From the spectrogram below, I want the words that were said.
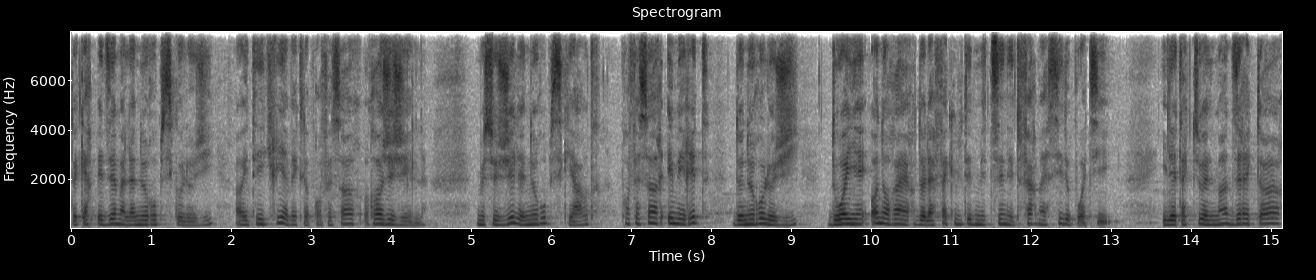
de Carpe Diem à la neuropsychologie, a été écrit avec le professeur Roger Gilles. Monsieur Gilles est neuropsychiatre, professeur émérite de neurologie doyen honoraire de la Faculté de médecine et de pharmacie de Poitiers. Il est actuellement directeur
